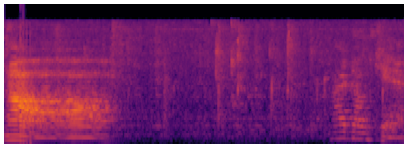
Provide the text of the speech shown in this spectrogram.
Ah, I don't care.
